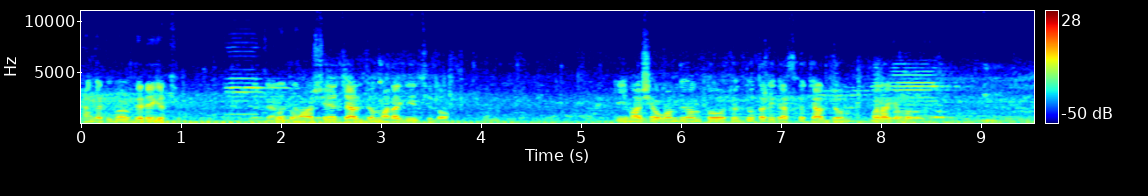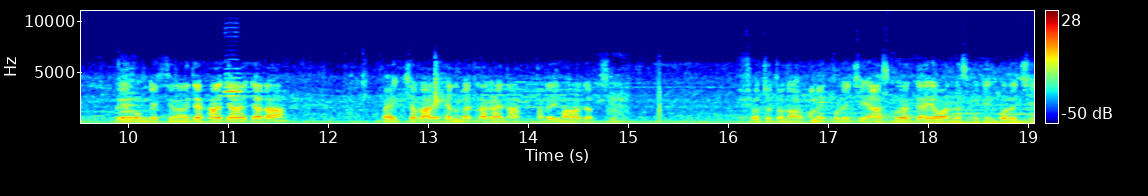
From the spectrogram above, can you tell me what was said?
সাংঘাতিকভাবে বেড়ে গেছে। গত মাসে চারজন মারা গিয়েছিল। এই মাসে ওখান পর্যন্ত চোদ্দ তারিখ আজকে চারজন মারা গেল। তো এবং ম্যাক্সিমাম দেখা যায় যারা বাইক চালায় হেলমেট লাগায় না, তারাই মারা যাচ্ছে। সচেতন অনেক করেছি, আজকেও একটা অ্যাওয়ারনেস মিটিং করেছি।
